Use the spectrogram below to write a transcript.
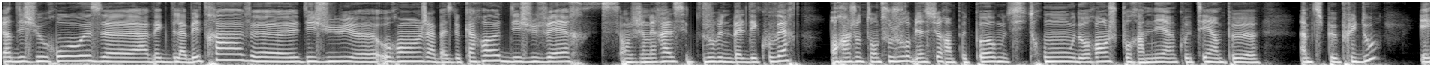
Faire des jus roses euh, avec de la betterave, euh, des jus euh, orange à base de carottes, des jus verts. En général, c'est toujours une belle découverte. En rajoutant toujours, bien sûr, un peu de pomme ou de citron ou d'orange pour ramener un côté un peu, un petit peu plus doux. Et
